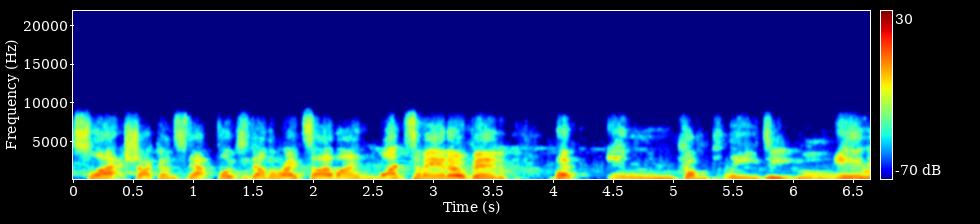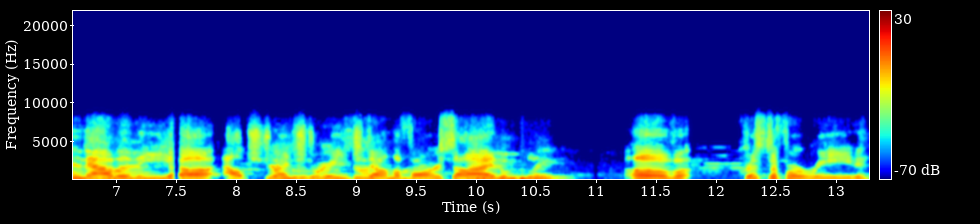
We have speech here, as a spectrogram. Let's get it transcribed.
slash shotgun snap. Floats it down the right sideline. Once a man open, but incomplete. In and out of the uh, outstretched reach down the far side of Christopher Reed,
